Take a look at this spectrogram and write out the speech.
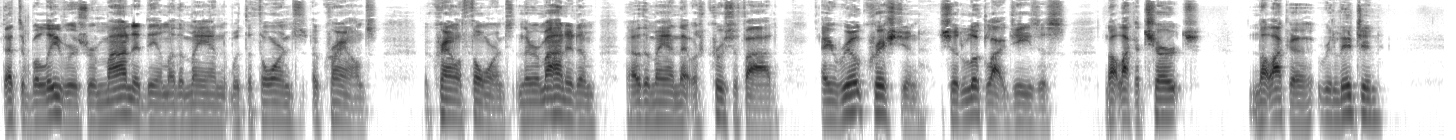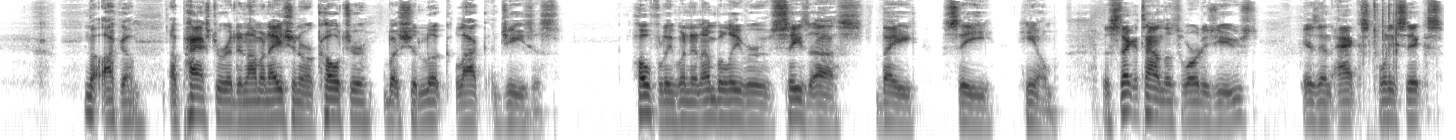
that the believers reminded them of the man with the thorns of crowns a crown of thorns, and they reminded them of the man that was crucified. A real Christian should look like Jesus, not like a church, not like a religion, not like a, a pastor, a denomination, or a culture, but should look like Jesus. Hopefully, when an unbeliever sees us, they see him. The second time this word is used is in Acts 26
